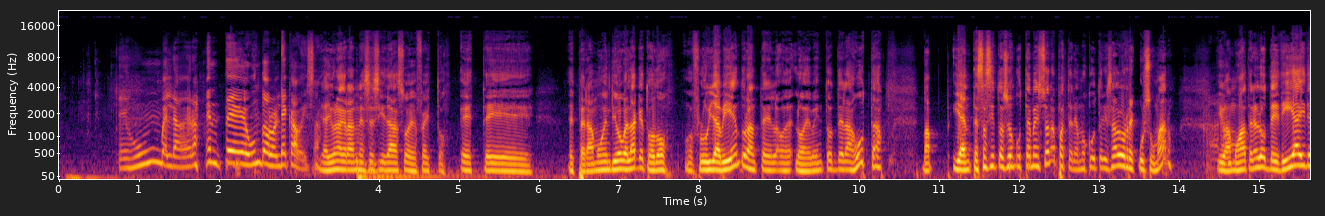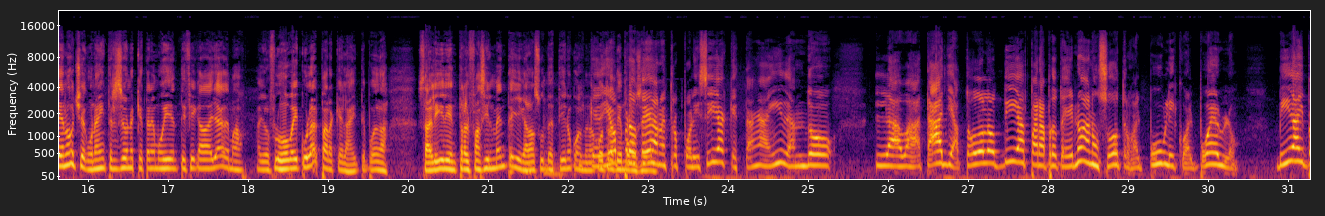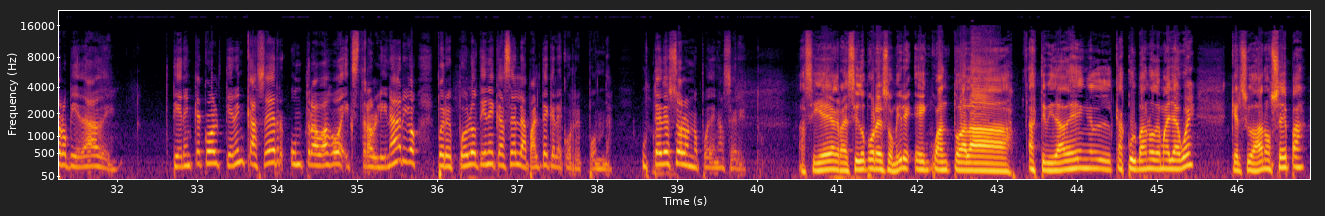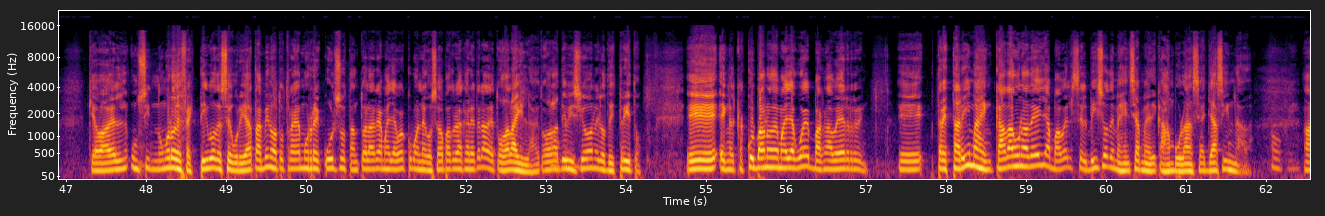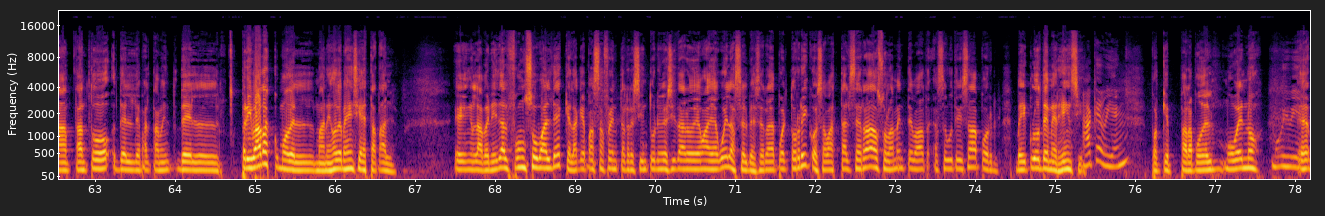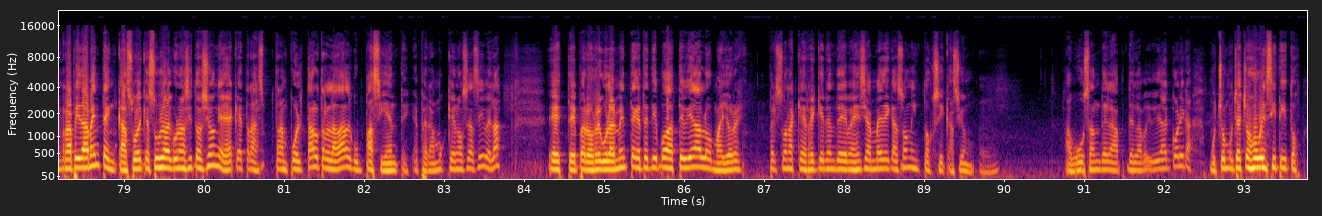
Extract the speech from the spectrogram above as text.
es un verdaderamente un dolor de cabeza. Y hay una gran necesidad de esos efectos. Este, esperamos en Dios, ¿verdad? Que todo fluya bien durante los, eventos de la justa. Y ante esa situación que usted menciona, pues tenemos que utilizar los recursos humanos. Y vamos a tenerlos de día y de noche en unas intersecciones que tenemos identificadas ya, además mayor flujo vehicular, para que la gente pueda salir y entrar fácilmente y llegar a sus destinos con el menor que Dios proteja a nuestros policías que están ahí dando la batalla todos los días para protegernos a nosotros, al público, al pueblo vidas y propiedades. Tienen que, tienen que hacer un trabajo extraordinario, pero el pueblo tiene que hacer la parte que le corresponda. Ustedes solos no pueden hacer esto. Así es, agradecido por eso. Mire, en cuanto a las actividades en el casco urbano de Mayagüez, que el ciudadano sepa que va a haber un sinnúmero de efectivos de seguridad también. Nosotros traemos recursos, tanto del área de Mayagüez como el negociado de patrulla carretera de toda la isla, de todas las divisiones y los distritos. Eh, en el casco urbano de Mayagüez van a haber eh, tres tarimas, en cada una de ellas va a haber servicio de emergencias médicas, ambulancias, ya sin nada. Ah, tanto del departamento del privadas como del manejo de emergencia estatal en la avenida Alfonso Valdés, que es la que pasa frente al recinto universitario de Mayagüez, la cervecera de Puerto Rico, esa va a estar cerrada, solamente va a ser utilizada por vehículos de emergencia. Ah, qué bien. Porque para poder movernos eh, rápidamente en caso de que surja alguna situación y haya que transportar o trasladar a algún paciente. Esperamos que no sea así, ¿verdad? Este, pero regularmente en este tipo de actividad los mayores personas que requieren de emergencias médicas son intoxicación. Abusan de la, de la bebida alcohólica. Muchos muchachos jovencitos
